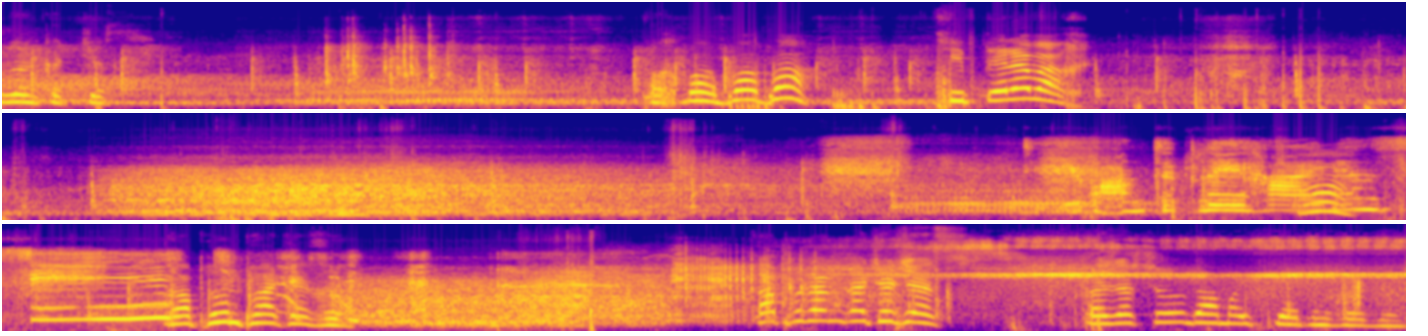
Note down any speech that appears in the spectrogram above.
Şuradan kaçacağız. Bak bak bak bak. Tiplere bak. You want to play hide Ah. and seek? Kapının parçası. Kapıdan kaçacağız. Radyasyon da ama ihtiyacımız olacak.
